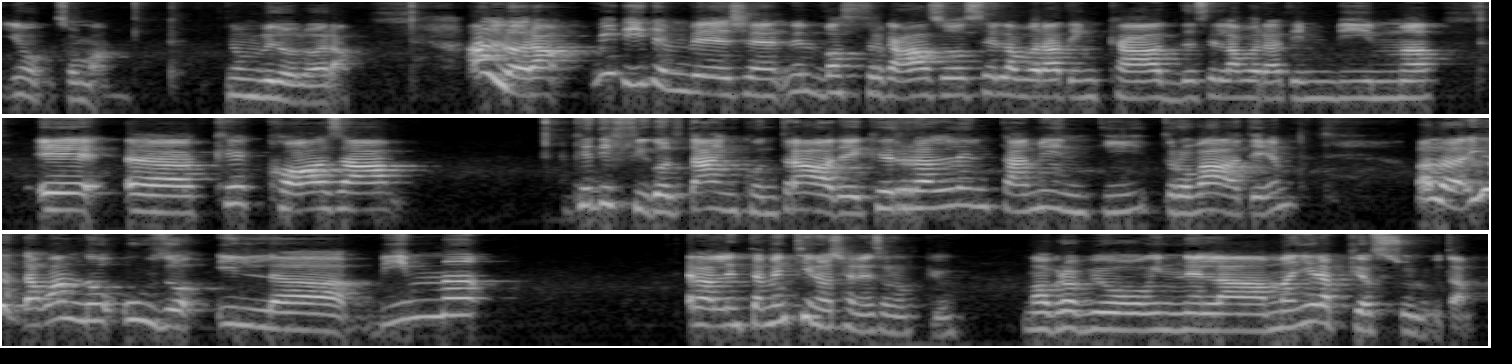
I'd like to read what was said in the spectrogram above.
io insomma non vedo l'ora. Allora, mi dite invece nel vostro caso se lavorate in CAD, se lavorate in BIM e eh, che cosa, che difficoltà incontrate, che rallentamenti trovate. Allora, io da quando uso il BIM, rallentamenti non ce ne sono più, ma proprio in, nella maniera più assoluta.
